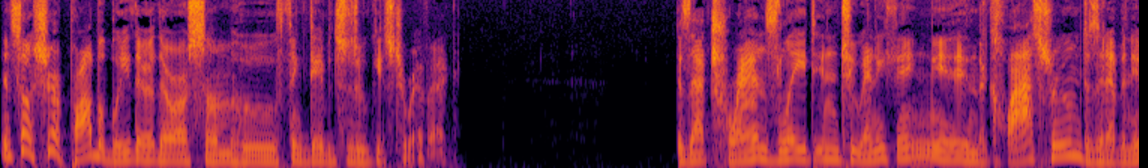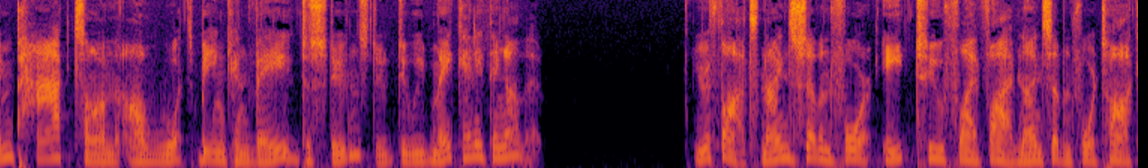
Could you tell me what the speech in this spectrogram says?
And so, sure, probably there, there are some who think David Suzuki is terrific. Does that translate into anything in the classroom? Does it have an impact on, on what's being conveyed to students? Do, do we make anything of it? Your thoughts, 974 8255, 974 Talk.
